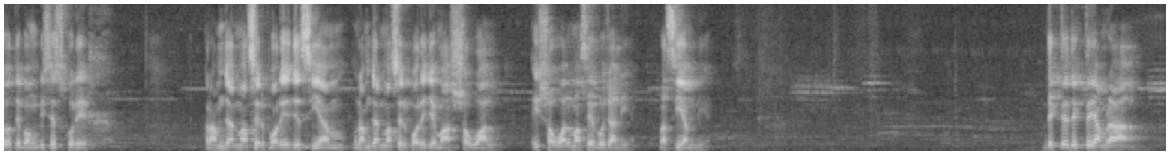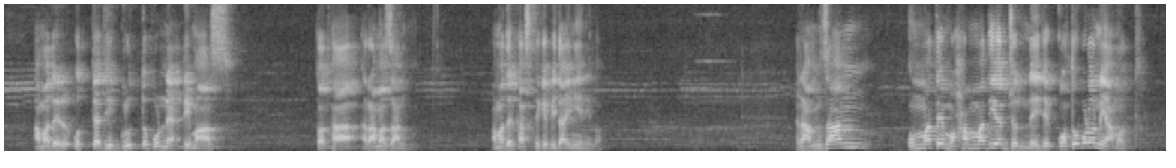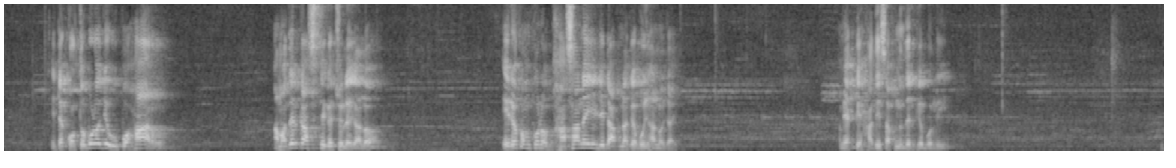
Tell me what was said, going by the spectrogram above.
এবং বিশেষ করে রমজান মাসের পরে যে সিয়াম, রমজান মাসের পরে যে মাস সওয়াল এই সওয়াল মাসের রোজা নিয়ে বা সিয়াম নিয়ে। দেখতে দেখতে আমরা আমাদের অত্যাধিক গুরুত্বপূর্ণ একটি মাস তথা রামাজান আমাদের কাছ থেকে বিদায় নিয়ে নিল। রমজান উম্মাতে মোহাম্মাদিয়ার জন্যে যে কত বড় নিয়ামত, এটা কত বড় যে উপহার আমাদের কাছ থেকে চলে গেল, এরকম কোনো ভাষা নেই যেটা আপনাকে বোঝানো যায়। আমি একটি হাদিস আপনাদেরকে বলি,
